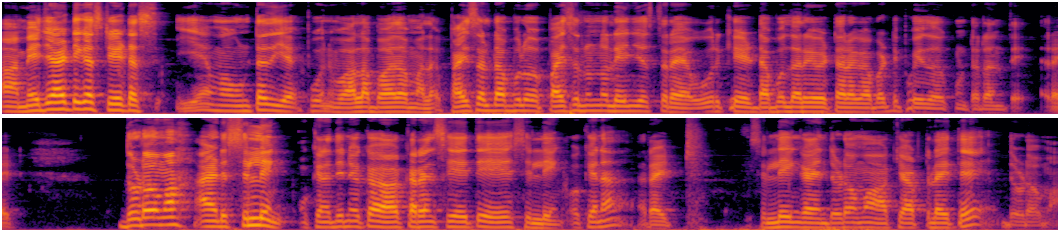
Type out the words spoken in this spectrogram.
మెజారిటీగా స్టేటస్ ఏమో ఉంటుంది పోని వాళ్ళ బాధ మళ్ళీ. పైసలు డబ్బులు పైసలు ఉన్న వాళ్ళు ఏం చేస్తారా? ఊరికే డబ్బులు తరగబెట్టారు కాబట్టి పోయి చదువుకుంటారు అంతే రైట్ దొడోమా అండ్ సిల్లింగ్ ఓకేనా దీని యొక్క కరెన్సీ అయితే సిల్లింగ్ ఓకేనా right shilling and Dodoma capital అయితే దొడోమా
